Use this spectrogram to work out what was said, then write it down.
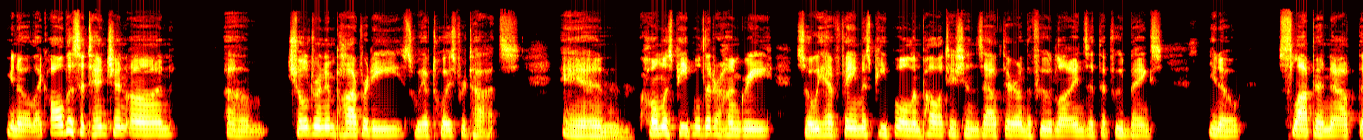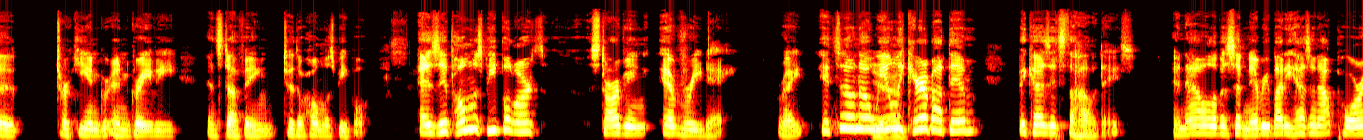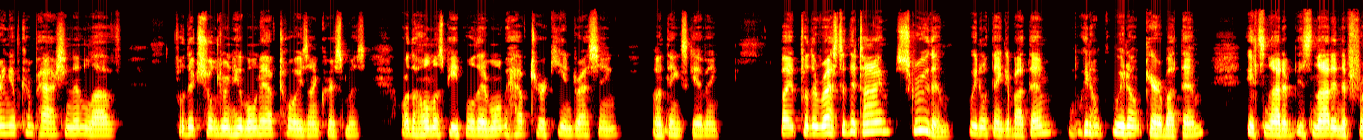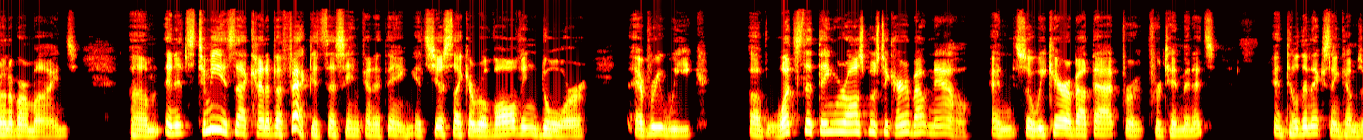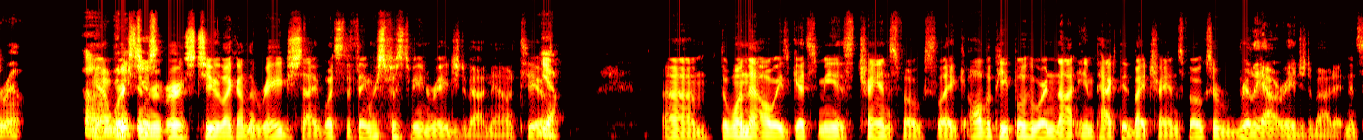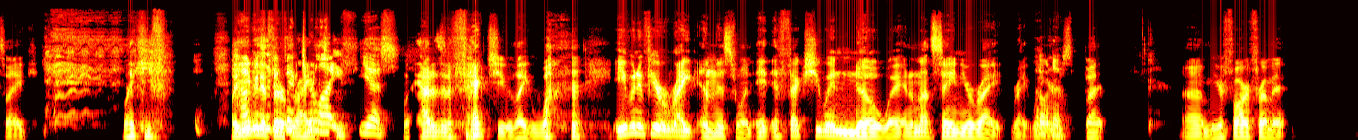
You know, like all this attention on um, children in poverty, so we have Toys for Tots, and Mhm. homeless people that are hungry, so we have famous people and politicians out there on the food lines at the food banks, you know, slopping out the turkey and, and gravy and stuffing to the homeless people, as if homeless people aren't starving every day, right? It's no, no, we Yeah. only care about them because it's the holidays. And now all of a sudden, everybody has an outpouring of compassion and love for the children who won't have toys on Christmas, or the homeless people that won't have turkey and dressing on Thanksgiving. But for the rest of the time, screw them. We don't think about them. We don't. We don't care about them. It's not. A, it's not in the front of our minds. Um, and it's to me, it's that kind of effect. It's the same kind of thing. It's just like a revolving door every week of what's the thing we're all supposed to care about now, and so we care about that for for ten minutes until the next thing comes around. Um, yeah, it works in just- reverse too. Like on the rage side, what's the thing we're supposed to be enraged about now too? Yeah. Um, the one that always gets me is trans folks. Like all the people who are not impacted by trans folks are really outraged about it, and it's like, like, if, like How even does if it they're right, your life? Yes. like, how does it affect you? Like, what? Even if you're right in this one, it affects you in no way. And I'm not saying you're right, right Oh, no. but um, you're far from it.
